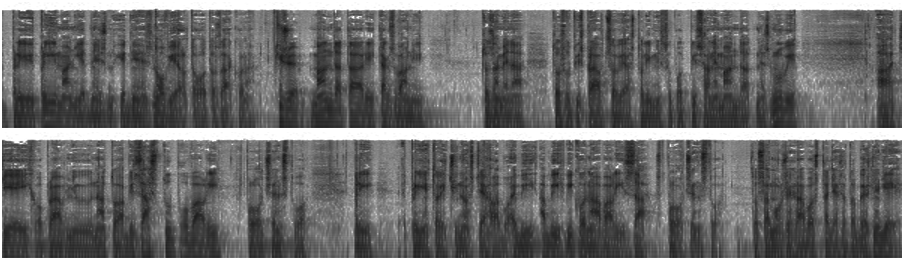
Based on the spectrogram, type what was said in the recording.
pri príjmaní jednej jednej z noviel tohoto zákona. Čiže mandatári, tzv. to znamená, to sú tí správcovia, s ktorými sú podpísané mandátne zmluvy, a tie ich oprávňujú na to, aby zastupovali spoločenstvo pri, pri niektorých činnostiach alebo aby, aby ich vykonávali za spoločenstvo. To sa môže hravo stať a sa to bežne deje.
